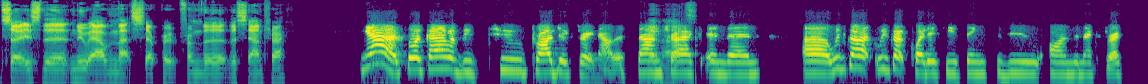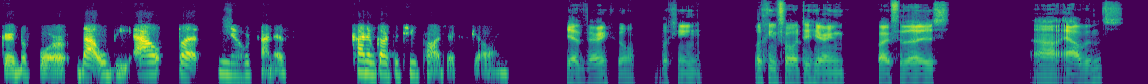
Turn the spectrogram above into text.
So is the new album that separate from the the soundtrack? Yeah, so I kind of have these two projects right now, the soundtrack yeah, nice. and then uh, we've got we've got quite a few things to do on the next record before that will be out, but you know, we're kind of kind of got the two projects going. Yeah, very cool. Looking looking forward to hearing both of those uh, albums.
